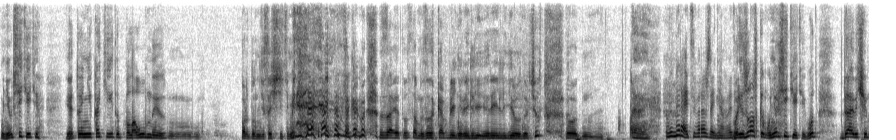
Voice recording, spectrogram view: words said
университете. И это не какие-то полоумные пардон, не сочтите меня за, какой- за это самое, за оскорбление рели- религиозных чувств. Вот. Э, Выбирайте выражение, в Владимир. Аризонском университете. Вот Давичи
